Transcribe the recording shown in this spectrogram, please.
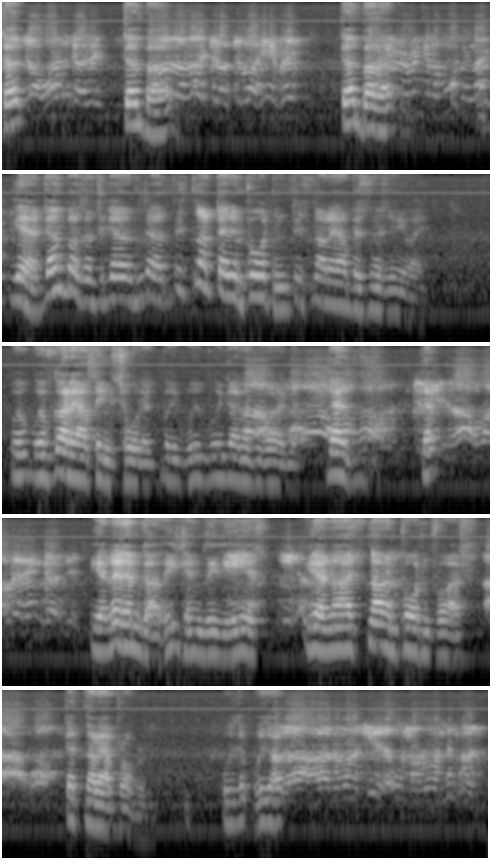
Don't- so I want to go there. Don't bother. don't know till, till I hear back. Don't bother. I'll ring in the morning, mate. Yeah, don't bother to go. Uh, it's not that important. It's not our business anyway. We, we've got our things sorted. We, we, we don't have to worry about Oh, that. oh, well, let him go then. Yeah, let him go. He can be the ears. Yeah. Yeah, no, it's not important for us. Oh, well. That's not our problem. We got, we got. I don't want to hear that one around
